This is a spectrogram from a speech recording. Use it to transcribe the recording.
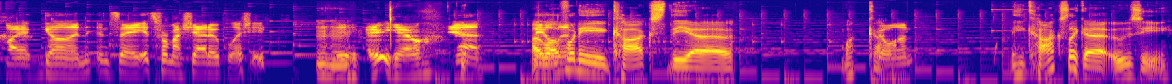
go buy a gun and say it's for my shadow plushie. hmm There you go. Yeah, I Nailed love it. when he cocks the uh what go on. He cocks like a Uzi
